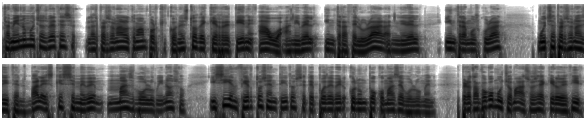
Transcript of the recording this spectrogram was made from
También no muchas veces las personas lo toman porque con esto de que retiene agua a nivel intracelular, a nivel intramuscular, muchas personas dicen, vale, es que se me ve más voluminoso. Y sí, en cierto sentido se te puede ver con un poco más de volumen, pero tampoco mucho más. O sea, quiero decir,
